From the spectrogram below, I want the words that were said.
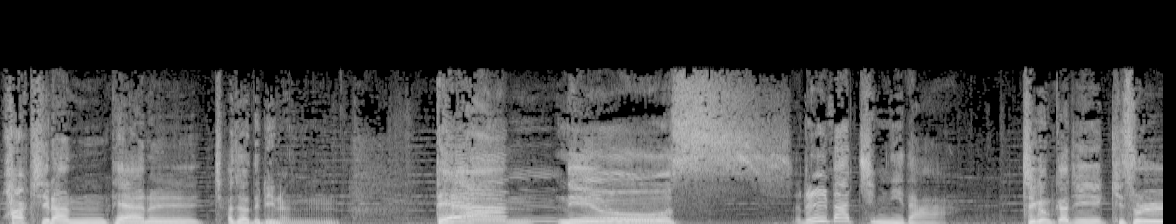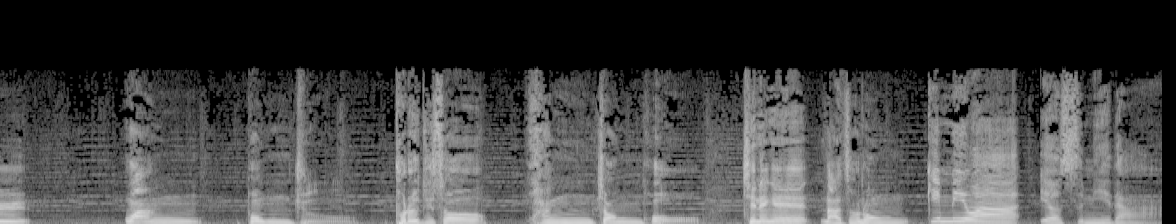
확실한 대안을 찾아드리는 대한 뉴스. 를 마칩니다. 지금까지 기술 왕봉주, 프로듀서 황정호, 진행의 나선홍, 김미화였습니다.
